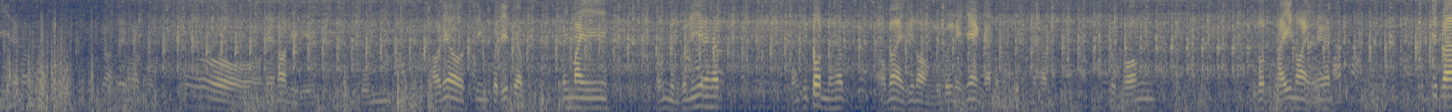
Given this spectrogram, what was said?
ดีนะครับสุดยอดเลยครับผมโอ้แน่นอนดีๆผมเอาแนว สิ่งประดิษฐ์แบบใหม่ๆของหนุ่มคนนี้นะครับ ของพี่ต้นนะครับ เอามาให้พี่น้องไปเบิ่งในแย่งกันนะครับเจ้าของรถไถหน่อยนะครับคิดว่า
